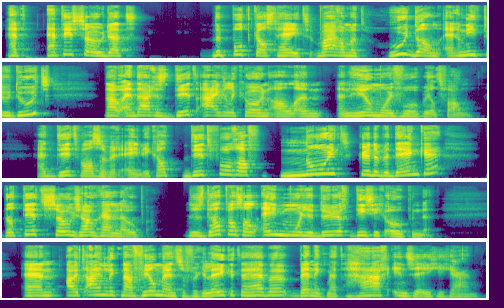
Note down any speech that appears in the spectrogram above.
het, het is zo dat de podcast heet Waarom het hoe dan er niet toe doet. Nou, en daar is dit eigenlijk gewoon al een, een heel mooi voorbeeld van. En dit was er weer één. Ik had dit vooraf nooit kunnen bedenken dat dit zo zou gaan lopen. Dus dat was al één mooie deur die zich opende. En uiteindelijk, na veel mensen vergeleken te hebben, ben ik met haar in zee gegaan.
